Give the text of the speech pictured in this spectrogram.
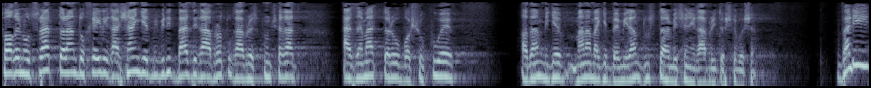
تاق نصرت دارند و خیلی قشنگید می‌بینید. بعضی قبرها تو قبرستون چقدر عظمت داره و با شکوه. آدم میگه منم اگه بمیرم دوست دارم یه چنین قبری داشته باشم. ولی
